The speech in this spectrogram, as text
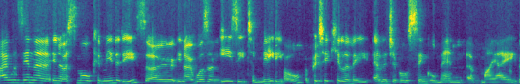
I was in a you know a small community, so you know it wasn't easy to meet people, particularly eligible single men of my age.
